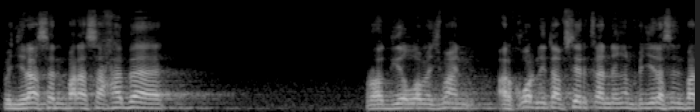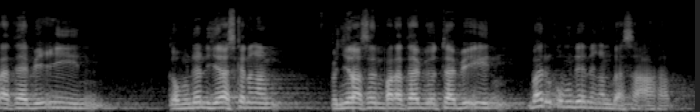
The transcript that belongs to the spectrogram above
penjelasan para sahabat. Radiyallahu majma'in. Al-Quran ditafsirkan dengan penjelasan para tabi'in. Kemudian dijelaskan dengan penjelasan para tabi'ut tabi'in. Baru kemudian dengan bahasa Arab.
